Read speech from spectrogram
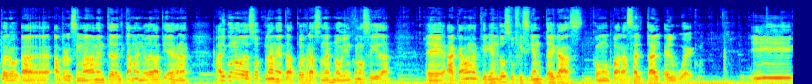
pero, eh, aproximadamente del tamaño de la Tierra. Algunos de esos planetas, por razones no bien conocidas, eh, acaban adquiriendo suficiente gas como para saltar el hueco y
